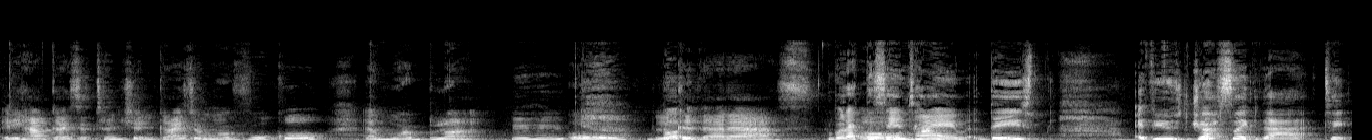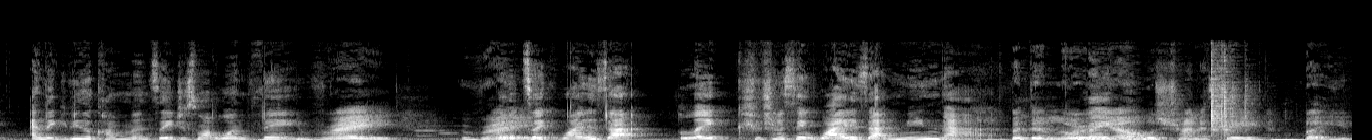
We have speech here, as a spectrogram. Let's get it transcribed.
and you have guys' attention, guys are more vocal and more blunt. Mm-hmm. Oh, look But- at that ass. But at the Oh, same time, they, if you dress like that, to, and they give you the compliments, they just want one thing. Right. Right. But it's like, why does that? Like she was trying to say, why does that mean that? But then L'Oreal was trying to say, but you,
